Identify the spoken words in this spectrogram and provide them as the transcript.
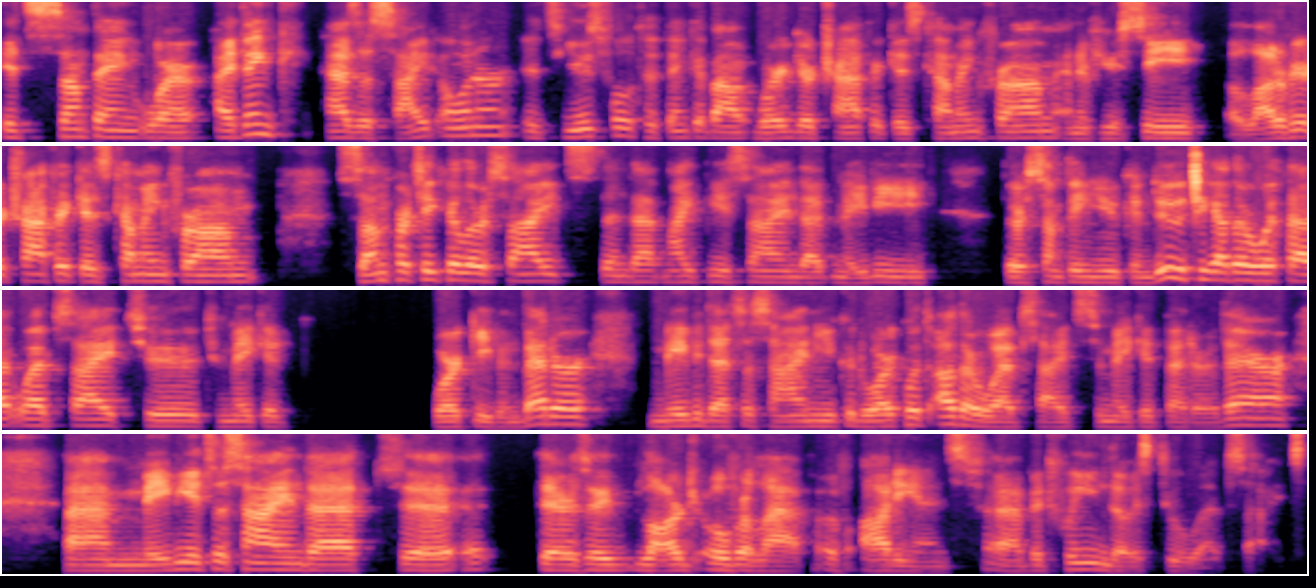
it's something where I think as a site owner, it's useful to think about where your traffic is coming from. And if you see a lot of your traffic is coming from some particular sites, then that might be a sign that maybe there's something you can do together with that website to, to make it work even better. Maybe that's a sign you could work with other websites to make it better there. Um, maybe it's a sign that uh, there's a large overlap of audience uh, between those two websites.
